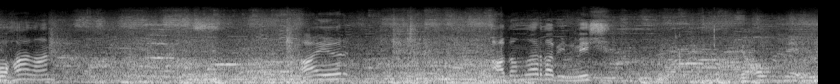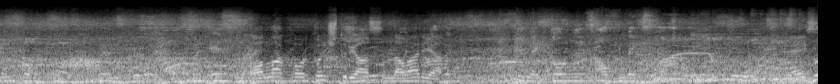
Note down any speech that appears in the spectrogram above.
Oha lan. Hayır. Adamlar da binmiş. Vallahi korkunç duruyor aslında var ya. Neyse.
